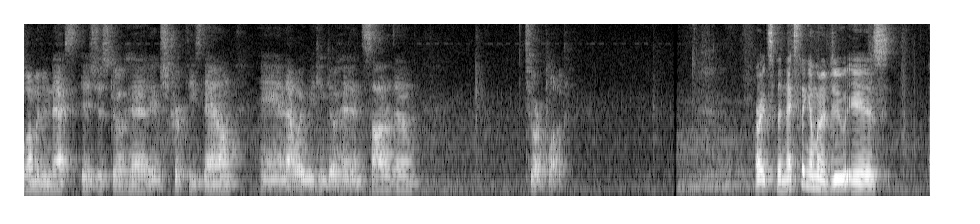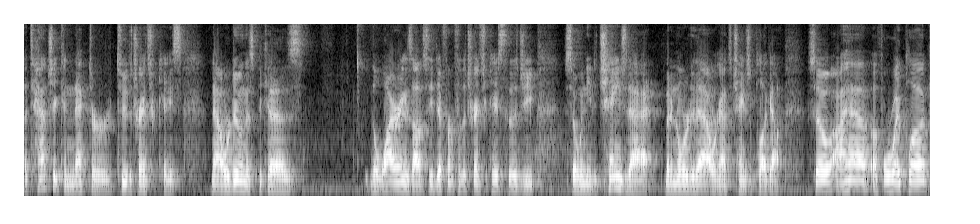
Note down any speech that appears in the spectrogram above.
What I'm going to do next is just go ahead and strip these down, and that way we can go ahead and solder them to our plug. Alright, so the next thing I'm going to do is attach a connector to the transfer case. Now we're doing this because the wiring is obviously different for the transfer case to the Jeep, so we need to change that. But in order to do that, we're going to have to change the plug out. So I have a four-way plug.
